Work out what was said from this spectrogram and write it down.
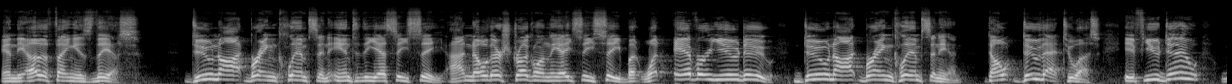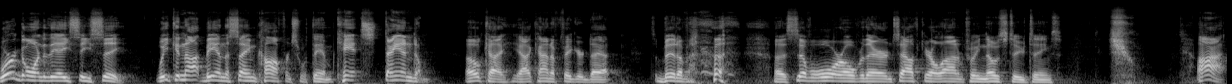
And the other thing is this do not bring Clemson into the SEC. I know they're struggling in the ACC, but whatever you do, do not bring Clemson in. Don't do that to us. If you do, we're going to the ACC. We cannot be in the same conference with them. Can't stand them. Okay, yeah, I kind of figured that. It's a bit of a, a civil war over there in South Carolina between those two teams. Whew. All right,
